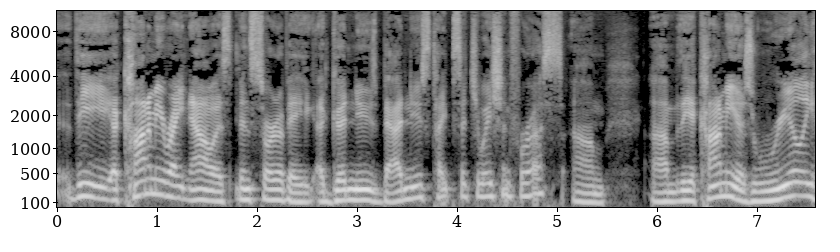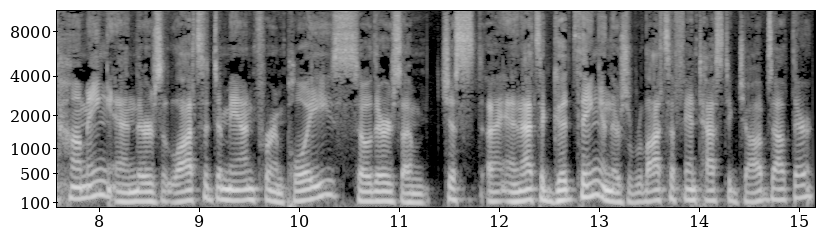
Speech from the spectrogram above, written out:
the economy right now has been sort of a, a, good news, bad news type situation for us. Um, um, the economy is really humming, and there's lots of demand for employees. So there's um, just, uh, and that's a good thing. And there's lots of fantastic jobs out there.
